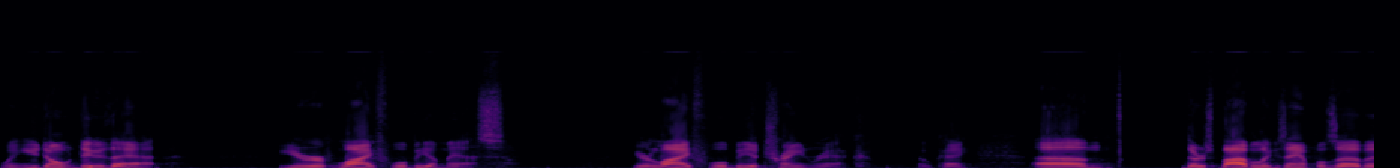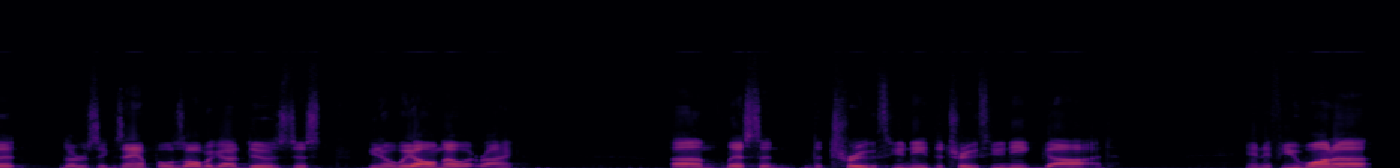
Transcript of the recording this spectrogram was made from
When you don't do that, your life will be a mess. Your life will be a train wreck. Okay? Um, there's Bible examples of it. There's examples. All we got to do is just, you know, we all know it, right? Um, listen, the truth. You need the truth. You need God. And if you want to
